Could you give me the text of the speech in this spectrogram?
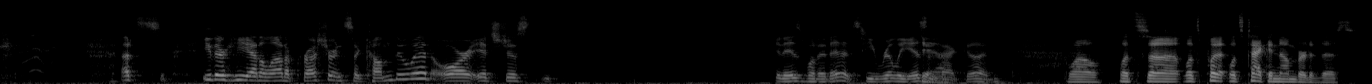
that's either he had a lot of pressure and succumbed to it, or it's just it is what it is. He really isn't Yeah. that good. well let's uh let's put it let's tack a number to this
